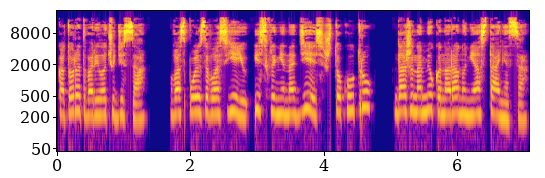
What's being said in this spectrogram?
которая творила чудеса. Воспользовалась ею, искренне надеясь, что к утру даже намека на рану не останется.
